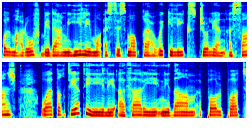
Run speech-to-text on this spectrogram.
والمعروف بدعمه لمؤسس موقع ويكيليكس جوليان أسانج وتغطيته لآثار نظام بول بوت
